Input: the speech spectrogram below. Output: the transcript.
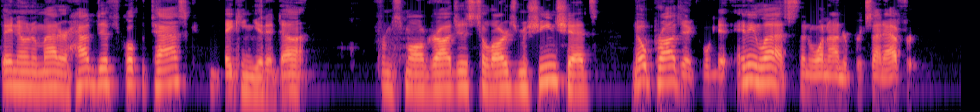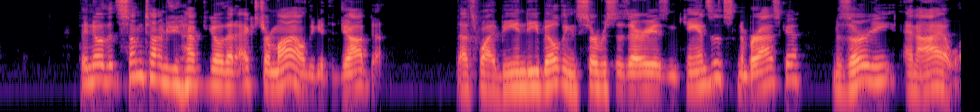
They know no matter how difficult the task, they can get it done. From small garages to large machine sheds, no project will get any less than 100% effort. They know that sometimes you have to go that extra mile to get the job done. That's why B&D Building services areas in Kansas, Nebraska, Missouri, and Iowa.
